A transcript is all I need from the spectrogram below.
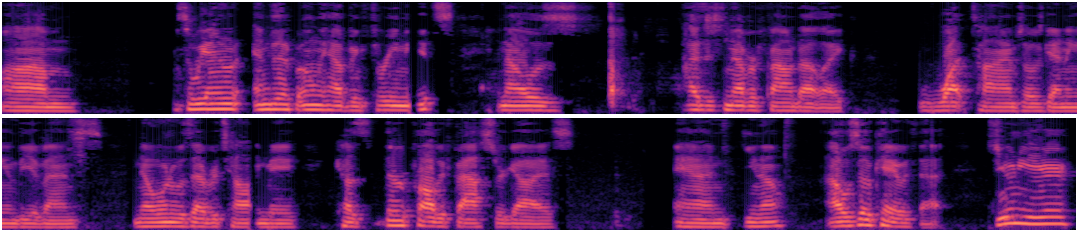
Um, so we ended up only having three meets, and I was, I just never found out like what times I was getting in the events. No one was ever telling me because they were probably faster guys, and you know I was okay with that. Junior year,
